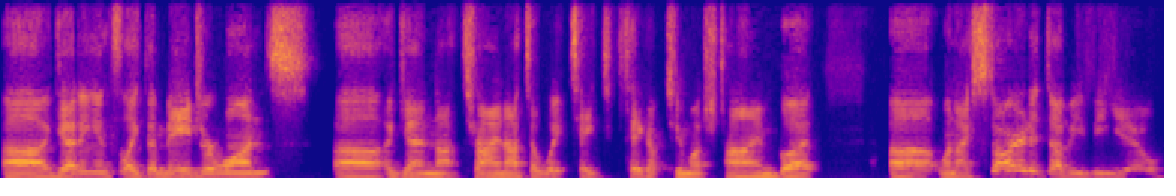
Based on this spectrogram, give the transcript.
Uh, getting into like the major ones, uh, again, not trying not to wait, take, take up too much time, but uh, when I started at WVU,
